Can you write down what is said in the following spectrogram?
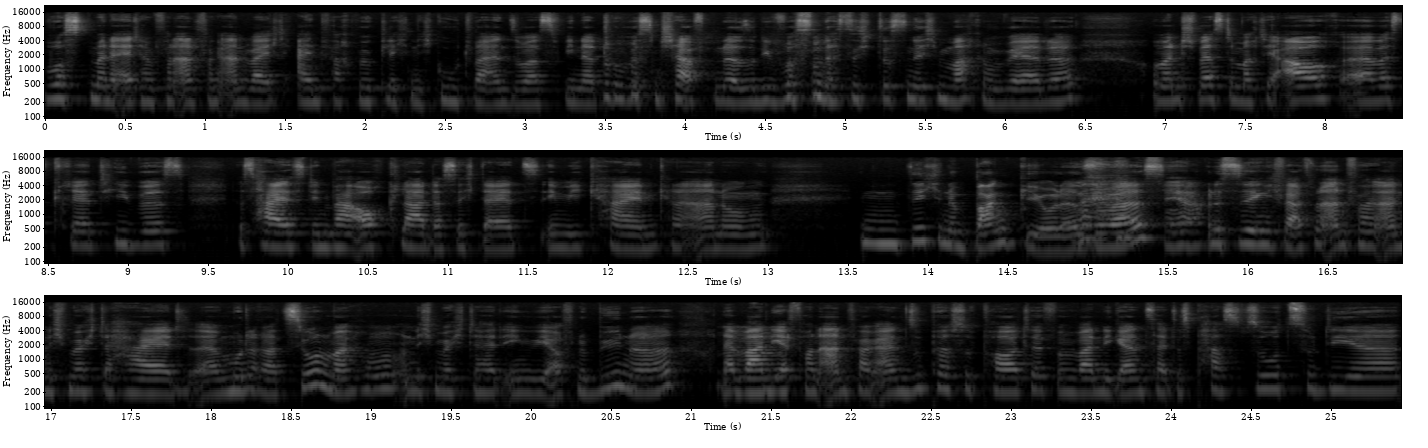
wussten meine Eltern von Anfang an, weil ich einfach wirklich nicht gut war in sowas wie Naturwissenschaften oder so. Die wussten, dass ich das nicht machen werde. Und meine Schwester macht ja auch äh, was Kreatives. Das heißt, denen war auch klar, dass ich da jetzt irgendwie kein, keine Ahnung, nicht in eine Bank gehe oder sowas. ja. Und deswegen, ich war von Anfang an, ich möchte halt äh, Moderation machen und ich möchte halt irgendwie auf eine Bühne. Und da mhm. waren die halt von Anfang an super supportive und waren die ganze Zeit, das passt so zu dir.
